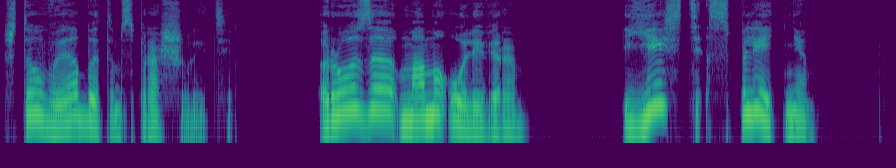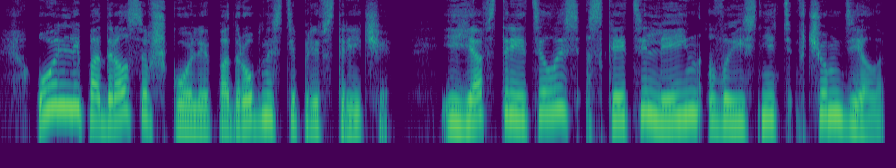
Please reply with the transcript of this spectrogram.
что вы об этом спрашиваете? Роза — мама Оливера. Есть сплетня. Олли подрался в школе, подробности при встрече. И я встретилась с Кэти Лейн выяснить, в чем дело.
